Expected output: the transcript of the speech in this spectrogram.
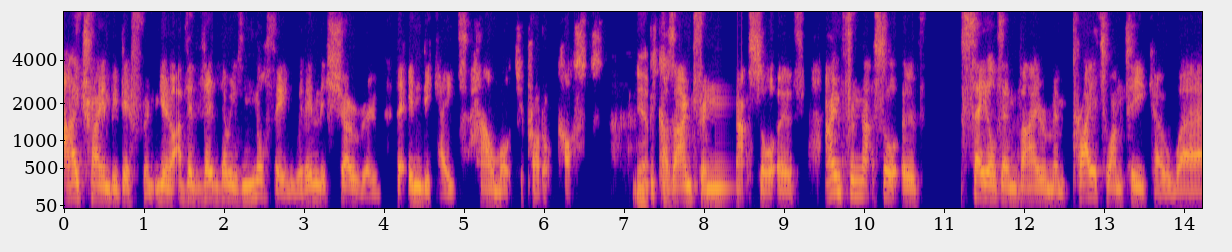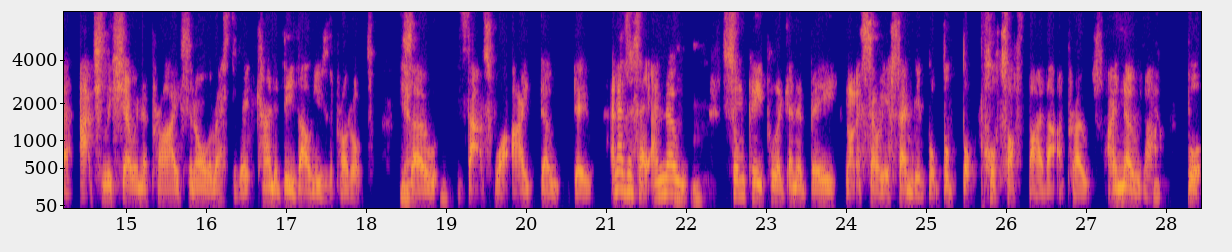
I try and be different. You know, there, there, there is nothing within this showroom that indicates how much a product costs. Yeah. Because I'm from that sort of, I'm from that sort of sales environment prior to Amtico where actually showing a price and all the rest of it kind of devalues the product. Yeah. So that's what I don't do. And as I say, I know mm-hmm. some people are going to be not necessarily offended, but, but but put off by that approach. I know that, yeah. but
